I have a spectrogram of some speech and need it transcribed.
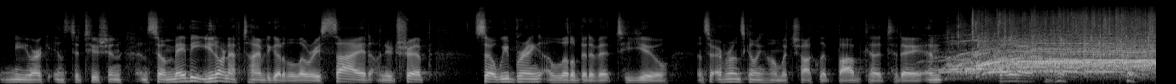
New York institution. And so maybe you don't have time to go to the Lower East Side on your trip, so we bring a little bit of it to you. And so everyone's going home with chocolate babka today. And by the way,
